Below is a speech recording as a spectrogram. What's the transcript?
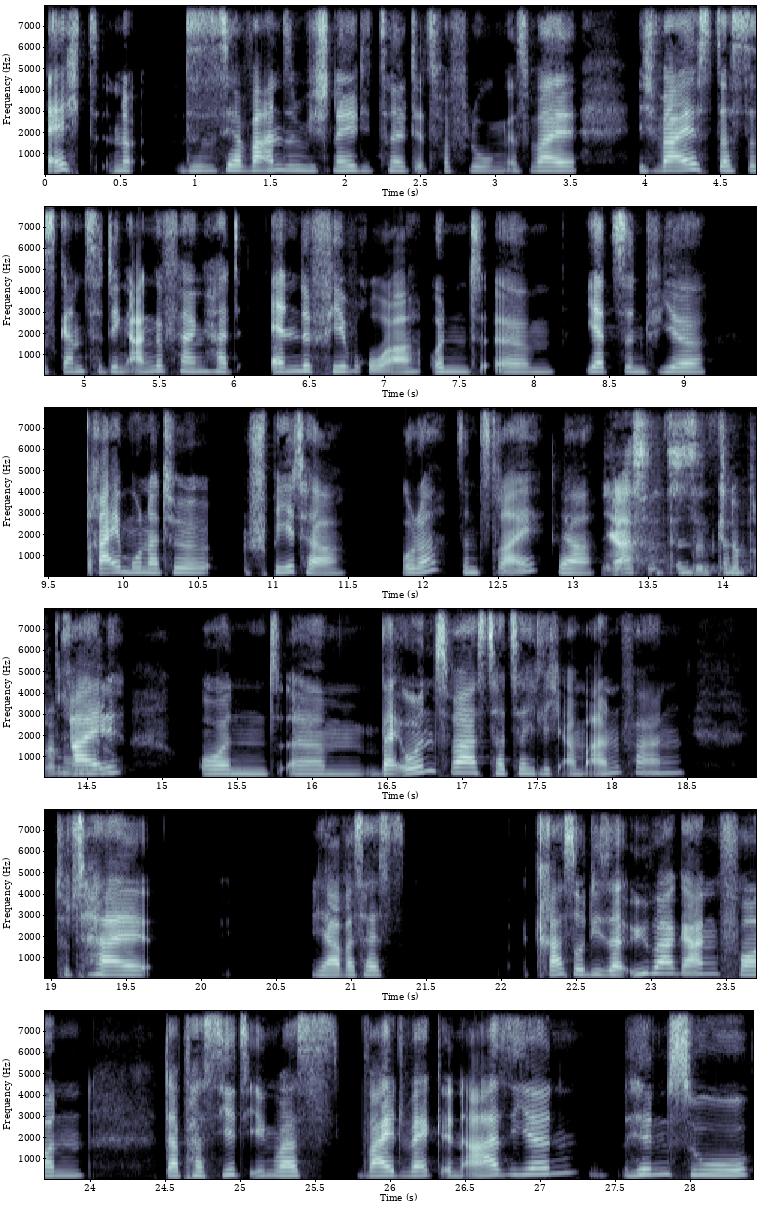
echt, ne, das ist ja Wahnsinn, wie schnell die Zeit jetzt verflogen ist, weil ich weiß, dass das ganze Ding angefangen hat Ende Februar und ähm, jetzt sind wir drei Monate später, oder? Sind es drei? Ja. Ja, es sind, sind, sind knapp drei Monate. Drei. Und ähm, bei uns war es tatsächlich am Anfang total, ja, was heißt krass, so dieser Übergang von, da passiert irgendwas weit weg in Asien hin zu,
